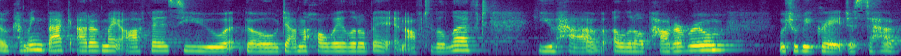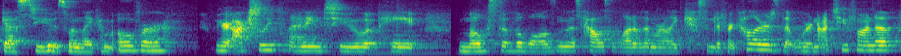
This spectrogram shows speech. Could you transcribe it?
So coming back out of my office, you go down the hallway a little bit and off to the left, you have a little powder room, which would be great just to have guests use when they come over. We are actually planning to paint most of the walls in this house. A lot of them are like some different colors that we're not too fond of.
